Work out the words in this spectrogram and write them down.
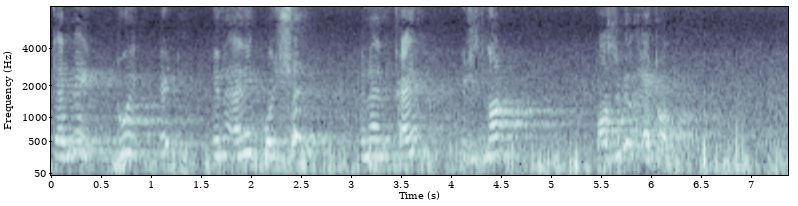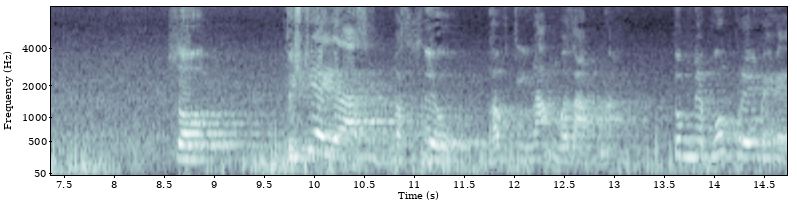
Can we do it, it in any position, in any time? It is not possible at all. So, दृष्टि ये राशि मत्स्य हो भक्ति नाम मदापना तुम में वो प्रेम है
